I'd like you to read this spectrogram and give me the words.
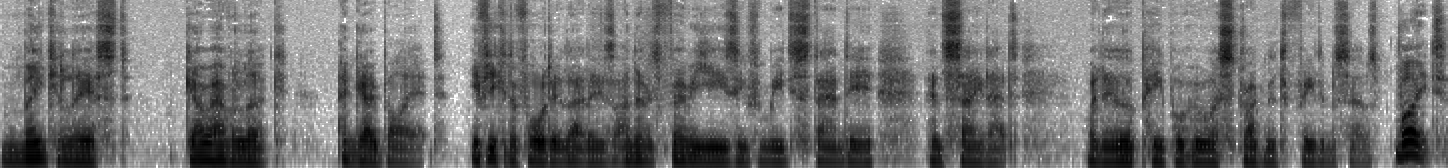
make a list, go have a look, and go buy it. If you can afford it, that is. I know it's very easy for me to stand here and say that when there are people who are struggling to feed themselves. Right,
